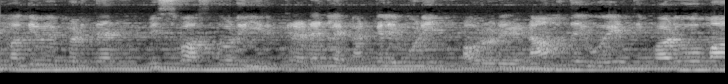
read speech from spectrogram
மகிமைப்படுத்த விசுவாசத்தோடு இருக்கிற இடங்களை கண்களை மூடி அவருடைய நாமத்தை உயர்த்தி பாடுவோமா?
